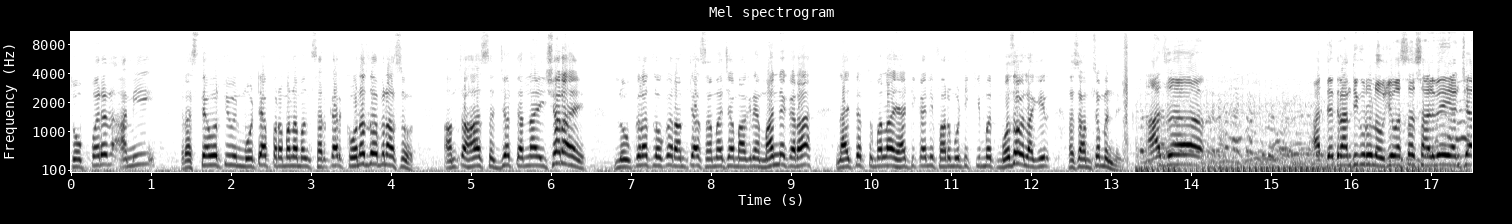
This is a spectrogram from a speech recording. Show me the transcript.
तोपर्यंत आम्ही रस्त्यावरती येऊन मोठ्या प्रमाणात मग सरकार कोणाचं पण असो आमचा हा सज्जर त्यांना इशारा आहे लवकरात लवकर आमच्या समाजाच्या मागण्या मान्य करा नाहीतर तुम्हाला ह्या ठिकाणी फार मोठी किंमत मोजावी लागेल असं आमचं म्हणणं आहे. आज आद्य क्रांतिगुरू लवजीवस्ताद साळवे यांच्या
